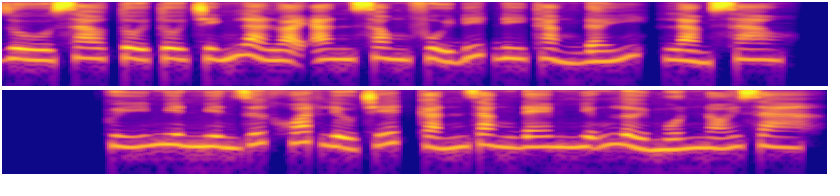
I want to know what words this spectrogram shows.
dù sao tôi tôi chính là loại ăn xong phủi đít đi thẳng đấy, làm sao? Quý miên miên rứt khoát liều chết cắn răng đem những lời muốn nói ra.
